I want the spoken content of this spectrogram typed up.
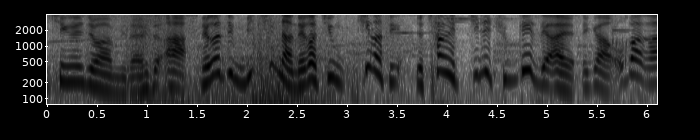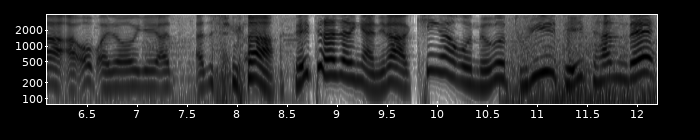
킹을 좋아합니다. 그래서 아 내가 지금 미친다. 내가 지금 킹한테 야, 창에 찔리 죽대 아 그러니까 오빠가 아 오빠 저기 아, 아저씨가 데이트를 하자는 게 아니라 킹하고 너가 둘이 데이트하는데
